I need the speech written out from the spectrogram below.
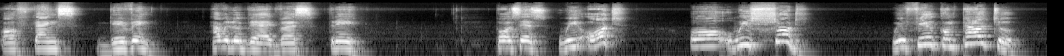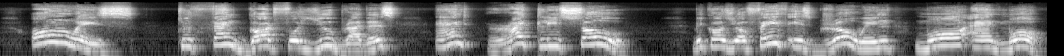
of thanksgiving. Have a look there at verse 3. Paul says, We ought or we should, we feel compelled to, always to thank God for you, brothers, and rightly so, because your faith is growing more and more,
